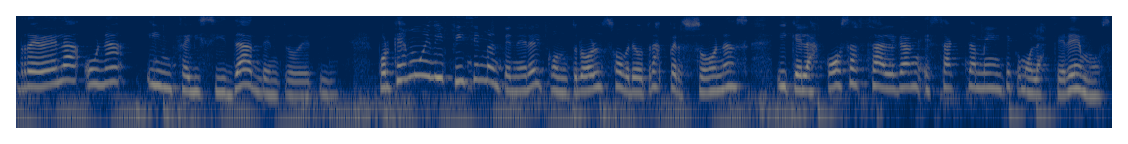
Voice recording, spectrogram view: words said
revela una infelicidad dentro de ti. Porque es muy difícil mantener el control sobre otras personas y que las cosas salgan exactamente como las queremos.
